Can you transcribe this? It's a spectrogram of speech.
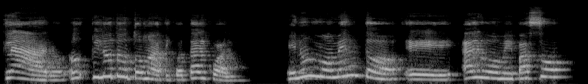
claro, piloto automático, tal cual. En un momento eh, algo me pasó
